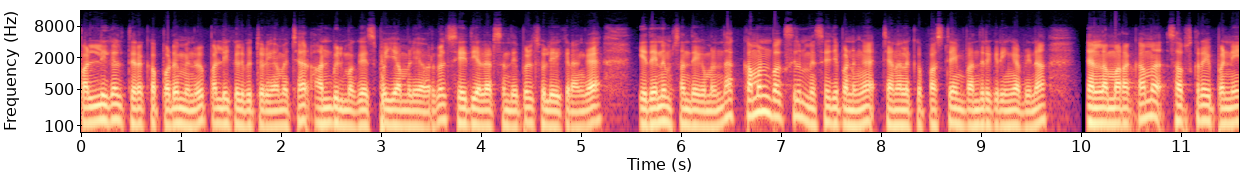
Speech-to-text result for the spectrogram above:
பள்ளிகள் திறக்கப்படும் என்று பள்ளிக்கல்வித்துறை அமைச்சர் அன்பில் மகேஷ் பொய்யாமொழி அவர்கள் செய்தியாளர் சந்திப்பில் சொல்லியிருக்கிறாங்க. ஏதேனும் சந்தேகம் இருந்தால் கமெண்ட் பாக்ஸில் மெசேஜ் பண்ணுங்கள் சேனலுக்கு ஃபஸ்ட் டைம் வந்திருக்கிறீங்க அப்படின்னா சேனலை மறக்காமல் சப்ஸ்கிரைப் பண்ணி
